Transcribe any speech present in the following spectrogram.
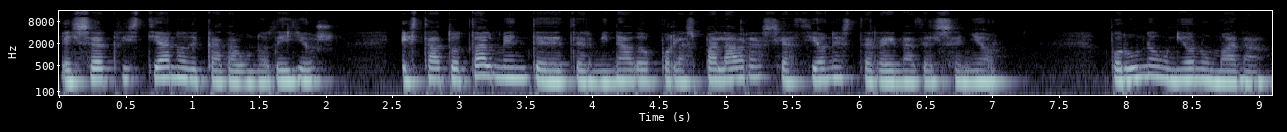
El ser cristiano de cada uno de ellos está totalmente determinado por las palabras y acciones terrenas del Señor, por una unión humana,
